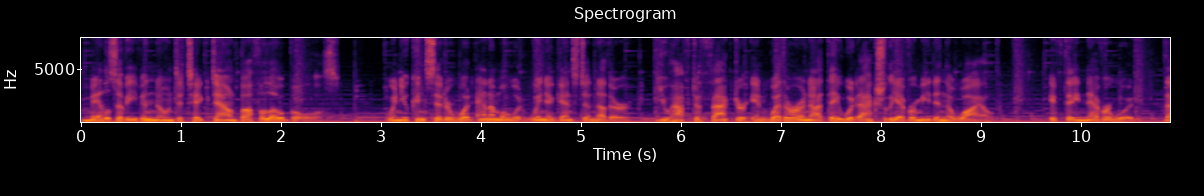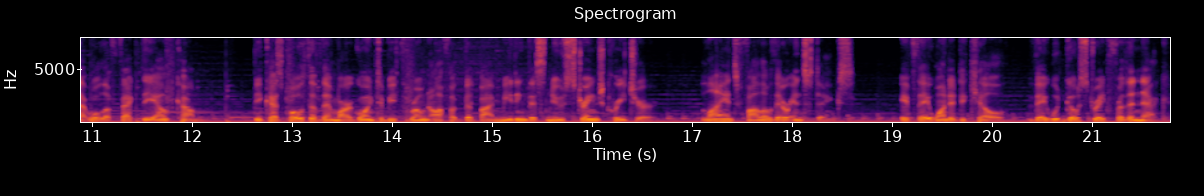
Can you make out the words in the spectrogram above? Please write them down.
males have even known to take down buffalo bulls. When you consider what animal would win against another, you have to factor in whether or not they would actually ever meet in the wild. If they never would, that will affect the outcome. Because both of them are going to be thrown off a bit by meeting this new strange creature. Lions follow their instincts, if they wanted to kill, they would go straight for the neck.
